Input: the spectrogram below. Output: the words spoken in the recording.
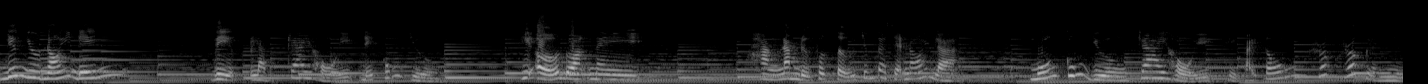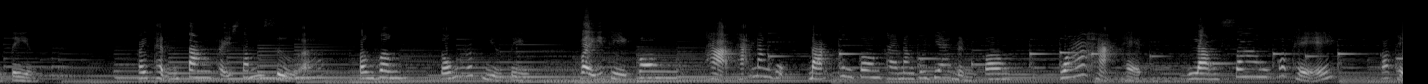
Nếu như nói đến việc làm trai hội để cúng dường, thì ở đoạn này, hàng năm được phật tử chúng ta sẽ nói là muốn cúng dường trai hội thì phải tốn rất rất là nhiều tiền phải thỉnh tăng phải sắm sửa, vân vân, tốn rất nhiều tiền. Vậy thì con hạ, khả năng của bản thân con, khả năng của gia đình con quá hạn hẹp, làm sao có thể có thể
